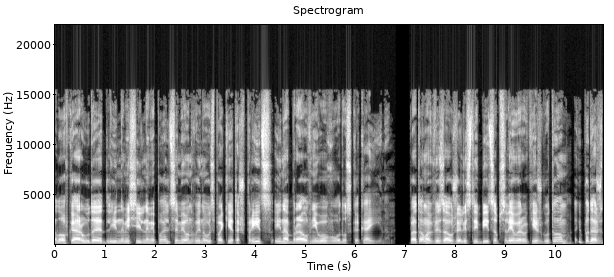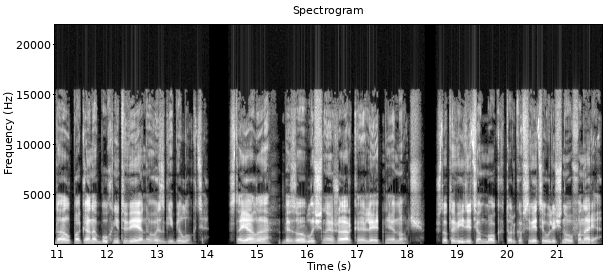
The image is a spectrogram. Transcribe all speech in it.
Ловко орудуя длинными сильными пальцами, он вынул из пакета шприц и набрал в него воду с кокаином. Потом обвязал жилистый бицепс левой руки жгутом и подождал, пока набухнет вена в изгибе локтя. Стояла безоблачная жаркая летняя ночь. Что-то видеть он мог только в свете уличного фонаря.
